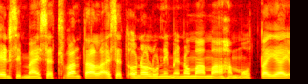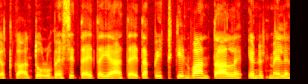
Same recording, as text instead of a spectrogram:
ensimmäiset vantaalaiset on ollut nimenomaan maahanmuuttajia, jotka on tullut vesiteitä, jääteitä pitkin Vantaalle. Ja nyt meille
